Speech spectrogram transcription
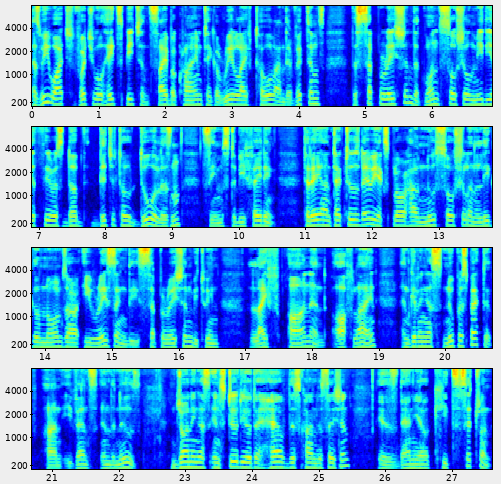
As we watch virtual hate speech and cybercrime take a real life toll on their victims, the separation that one social media theorist dubbed digital dualism seems to be fading. Today on Tech Tuesday, we explore how new social and legal norms are erasing the separation between life on and offline and giving us new perspective on events in the news. Joining us in studio to have this conversation is Danielle Keats Citron.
